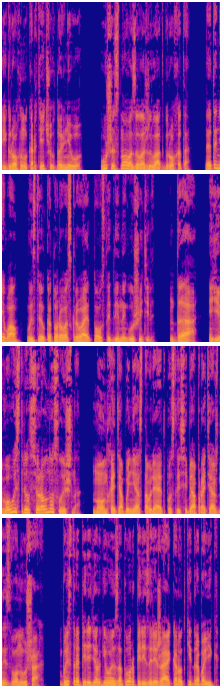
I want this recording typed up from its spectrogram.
и грохнул картечью вдоль него. Уши снова заложило от грохота. Это не вал, выстрел которого скрывает толстый длинный глушитель. Да, его выстрел все равно слышно, но он хотя бы не оставляет после себя протяжный звон в ушах. Быстро передергиваю затвор, перезаряжая короткий дробовик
